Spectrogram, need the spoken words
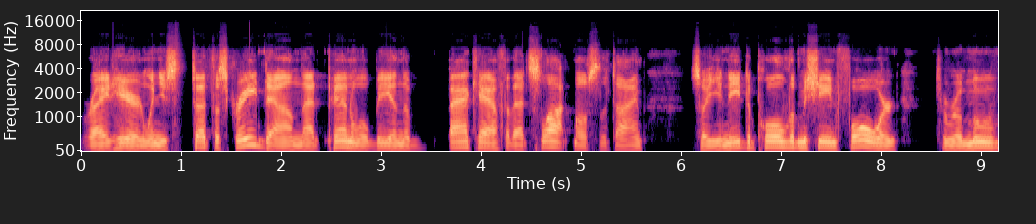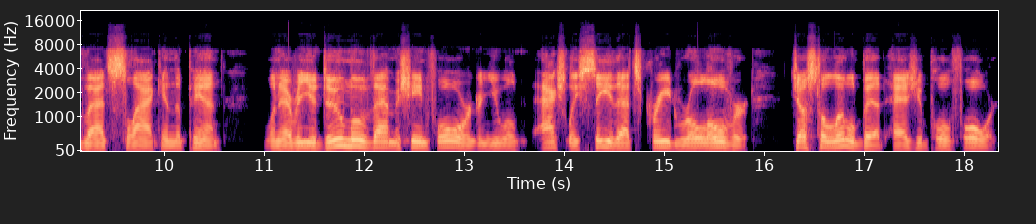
right here. And when you set the screed down, that pin will be in the back half of that slot most of the time. So you need to pull the machine forward to remove that slack in the pin. Whenever you do move that machine forward, you will actually see that screed roll over just a little bit as you pull forward.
